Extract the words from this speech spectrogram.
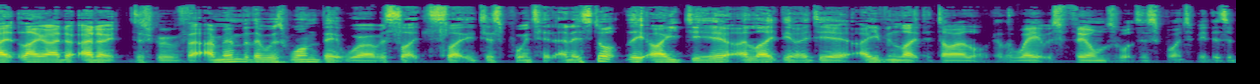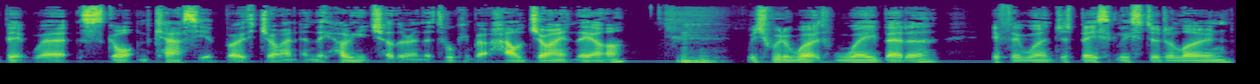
I, like I don't, I don't disagree with that. I remember there was one bit where I was like slightly disappointed, and it's not the idea. I like the idea. I even like the dialogue. The way it was filmed is what disappointed me. There's a bit where Scott and Cassie are both giant, and they hug each other, and they're talking about how giant they are, Mhm. which would have worked way better if they weren't just basically stood alone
